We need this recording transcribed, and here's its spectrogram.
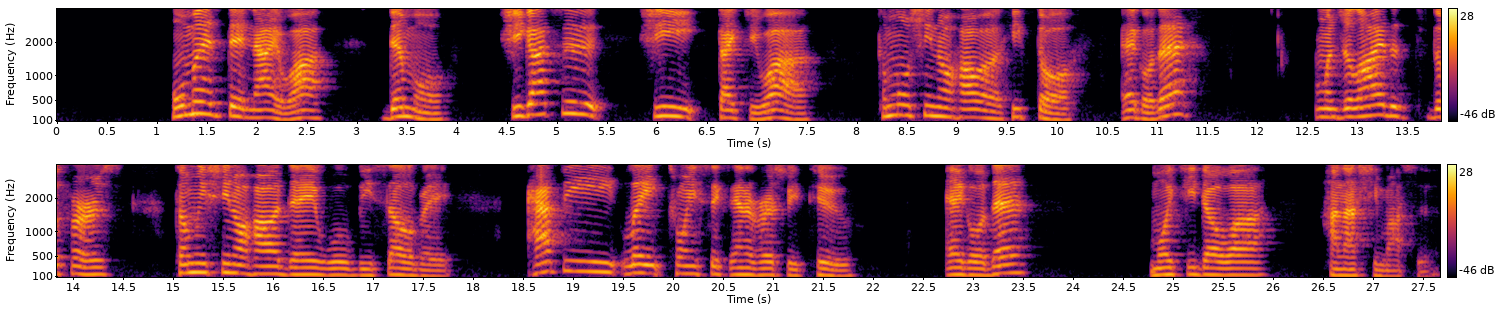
褒めてないわ。でも、4月したちは、友しのは人、英語で、On July the, the 1st, Tomishino Holiday will be celebrated. Happy late 26th anniversary to Ego de Moichido wa Hanashimasu.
